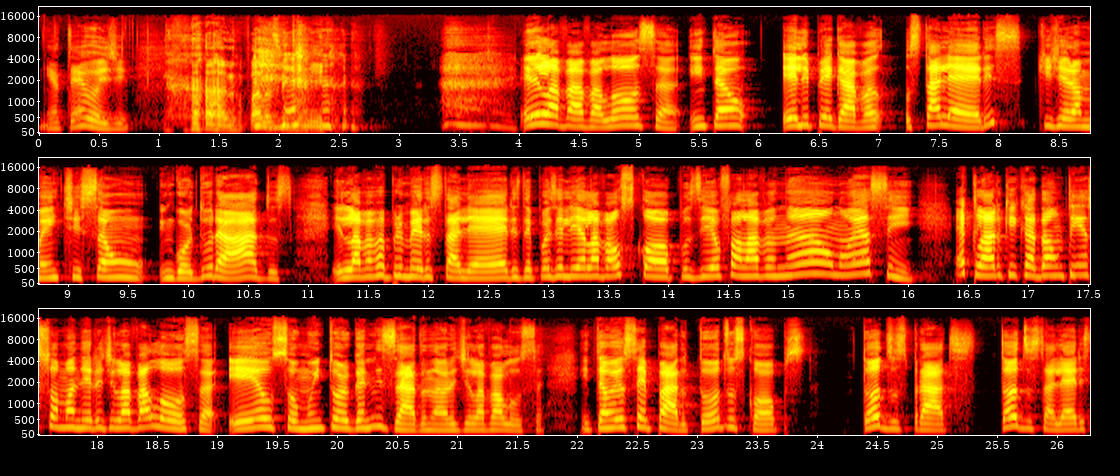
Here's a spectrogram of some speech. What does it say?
e até hoje. não fala assim de mim. ele lavava a louça, então ele pegava os talheres, que geralmente são engordurados, ele lavava primeiro os talheres, depois ele ia lavar os copos, e eu falava: não, não é assim. É claro que cada um tem a sua maneira de lavar louça. Eu sou muito organizada na hora de lavar louça. Então eu separo todos os copos, todos os pratos, todos os talheres.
